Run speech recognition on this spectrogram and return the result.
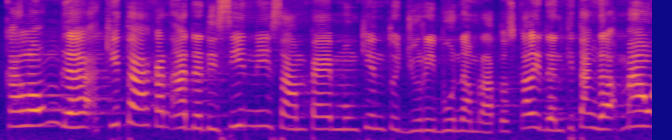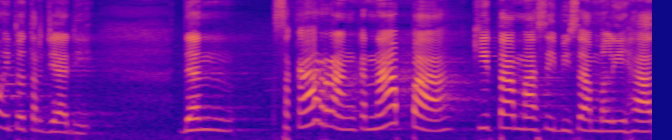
Kalau enggak, kita akan ada di sini sampai mungkin 7.600 kali dan kita enggak mau itu terjadi. Dan sekarang kenapa kita masih bisa melihat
